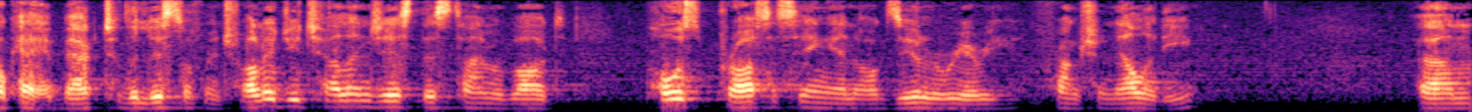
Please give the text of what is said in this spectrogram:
Okay, back to the list of metrology challenges, this time about post-processing and auxiliary functionality. Um,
